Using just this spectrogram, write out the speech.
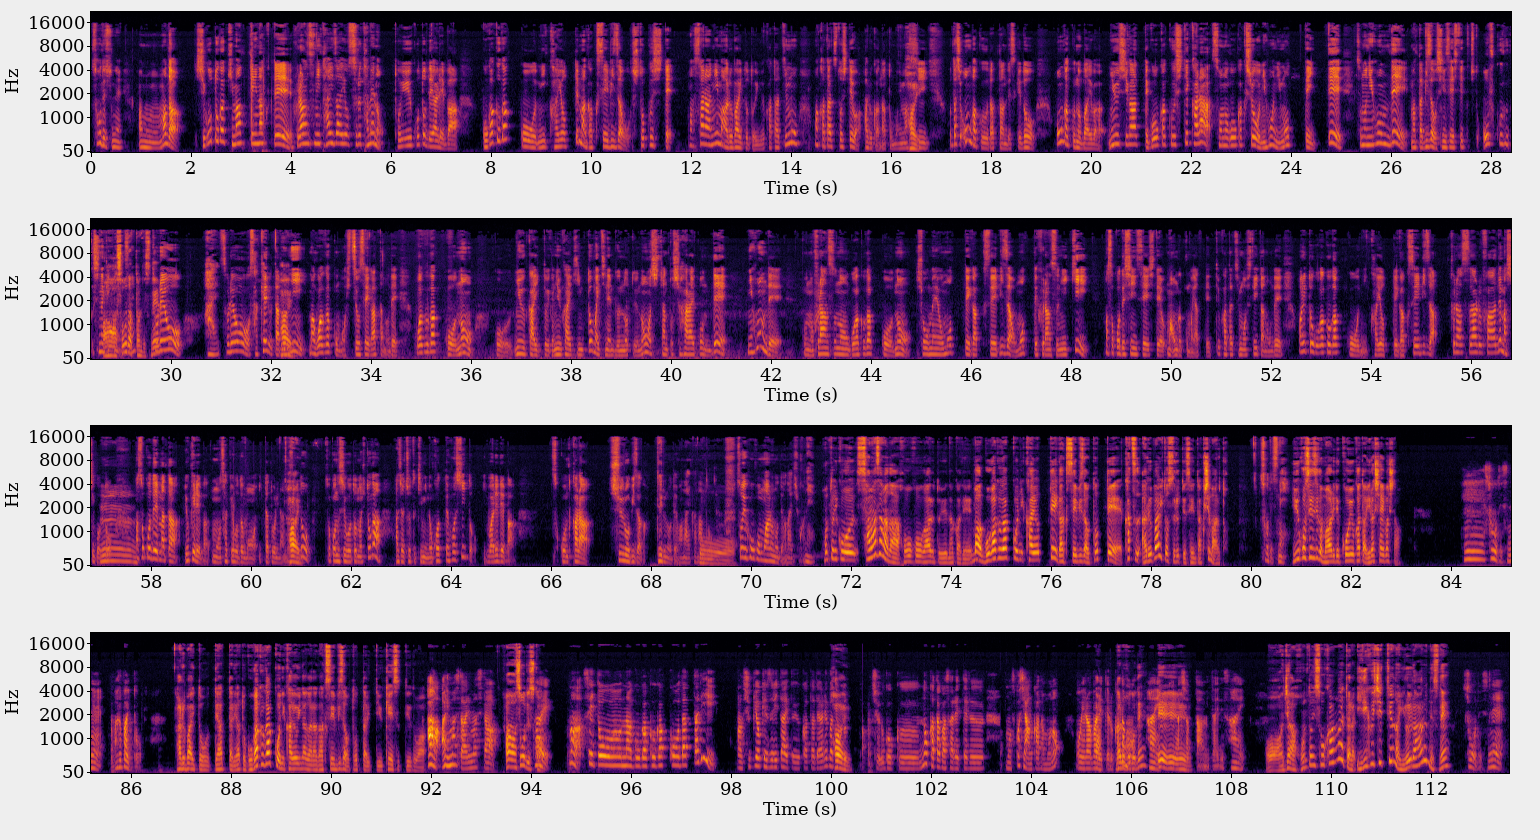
そうですね。あの、まだ仕事が決まっていなくて、フランスに滞在をするためのということであれば、語学学校に通って、まあ学生ビザを取得して、まあ、さらに、まあ、アルバイトという形も、まあ、形としてはあるかなと思いますし、はい私音楽だったんですけど、音楽の場合は入試があって合格してから、その合格書を日本に持って行って、その日本でまたビザを申請してって、ちょっと往復しなきゃいけないんああ。そうだったんですね。それを、はい、それを避けるために、まあ語学学校も必要性があったので、語学学校のこう入会というか入会金と、まあ1年分のというのをちゃんと支払い込んで、日本でこのフランスの語学学校の証明を持って学生ビザを持ってフランスに行き、まあ、そこで申請して、まあ、音楽もやってっていう形もしていたので、割と語学学校に通って学生ビザ、プラスアルファでまあ仕う事、まあ、そこでまた良ければ、もう先ほども言った通りなんですけど、そこの仕事の人が、あ、じゃあちょっと君残ってほしいと言われれば、そこから就労ビザが出るのではないかなと。そういう方法もあるのではないでしょうかね。本当にこう、様々な方法があるという中で、まあ、語学学校に通って学生ビザを取って、かつアルバイトするっていう選択肢もあると。そうですね。ゆうこ先生の周りでこういう方はいらっしゃいました？へえ、そうですね。アルバイト。アルバイトであったり、あと語学学校に通いながら学生ビザを取ったりっていうケースっていうのは、あ、ありました、ありました。ああ、そうですか。はい。まあ、正当な語学学校だったり、あ出費を削りたいという方であれば、ちょっはい。と中国の方がされてる、もう少し安価なものを選ばれてる方も、あなるほどねはい、ええええいらっしゃったみたいです。はい。ああ、じゃあ本当にそう考えたら入り口っていうのはいろいろあるんですね。そうですね。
